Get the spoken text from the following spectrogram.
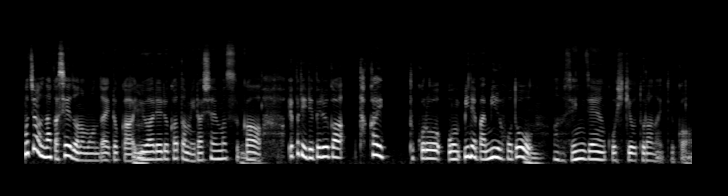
もちろんなんか制度の問題とか言われる方もいらっしゃいますが、やっぱりレベルが高いところを見れば見るほど、うん、あの全然こう引けを取らないというか、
